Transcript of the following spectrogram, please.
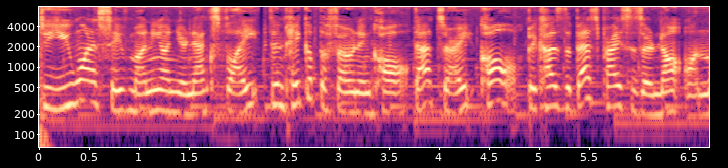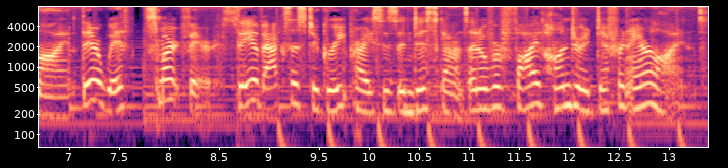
Do you want to save money on your next flight? Then pick up the phone and call. That's right, call. Because the best prices are not online. They're with SmartFares. They have access to great prices and discounts at over 500 different airlines,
